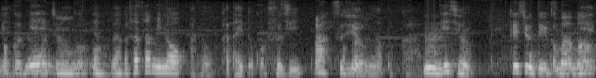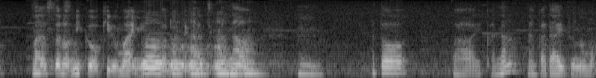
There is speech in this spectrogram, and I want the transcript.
赤ね。赤ちゃんが。うん。うん。なんかささみのあの硬いとこ筋。あ、筋を。取るをのとか、うん。手順。手順っていうか、まあまあ。ね、まあそうそうそう。その肉を切る前に取るって感じかな。うんうんううん。ん。あとはあれかな。なんか大豆の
